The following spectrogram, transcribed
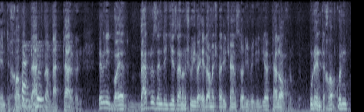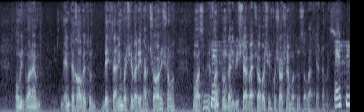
انتخاب بله. بد و بدتر دارید. ببینید باید بد رو زندگی زناشویی و ادامش برای چند سالی بدید یا طلاق رو. اون انتخاب کنید. امیدوارم انتخابتون بهترین باشه برای هر چهار شما. مواظب خودتون ولی بیشتر بچه‌ها باشید خوشحال شدم باهاتون صحبت کردم. مرسی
